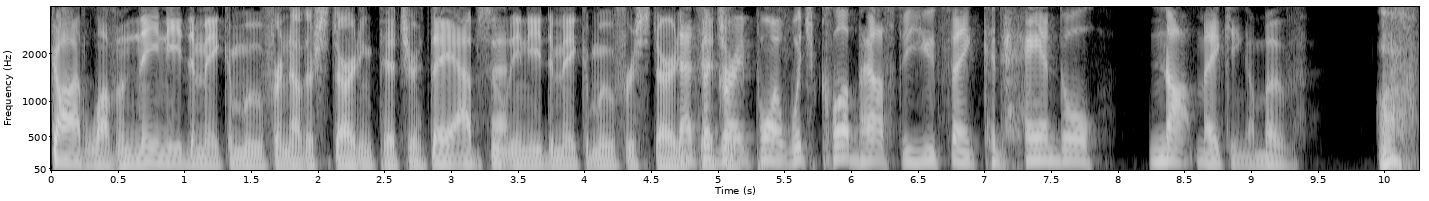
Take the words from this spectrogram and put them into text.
God love them. They need to make a move for another starting pitcher. They absolutely that, need to make a move for starting. That's pitcher. a great point. Which clubhouse do you think could handle not making a move? Oh.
